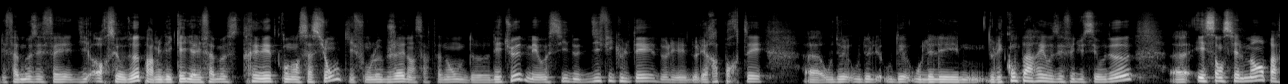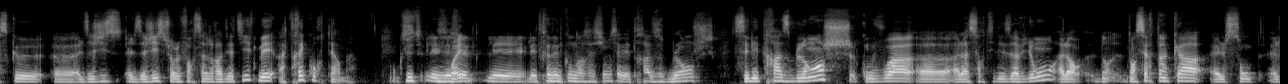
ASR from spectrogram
les fameux effets dits hors CO2, parmi lesquels il y a les fameuses traînées de condensation qui font l'objet d'un certain nombre d'études, mais aussi de difficultés de les, de les rapporter euh, ou, de, ou, de, ou, de, les, de, les, comparer aux effets du CO2, euh, essentiellement parce que euh, elles, agissent, elles agissent sur le forçage radiatif, mais à très court terme. Donc, les, effets, les, les traînées de condensation, c'est les traces blanches c'est les traces blanches qu'on voit euh, à la sortie des avions. Alors, dans, dans certains cas, elles sont, elles,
